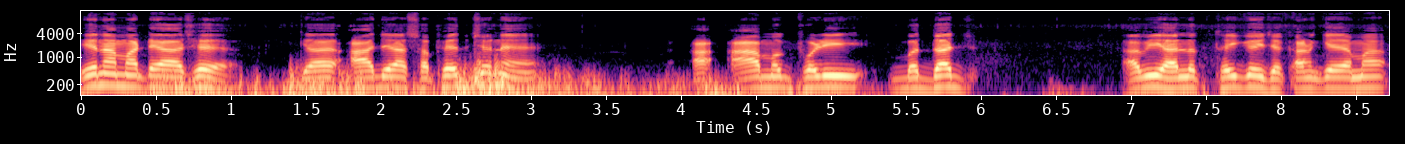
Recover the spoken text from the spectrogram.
એના માટે આ છે. કે આ જે આ સફેદ છે ને, આ આ મગફળી બધા જ આવી હાલત થઈ ગઈ છે, કારણ કે એમાં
